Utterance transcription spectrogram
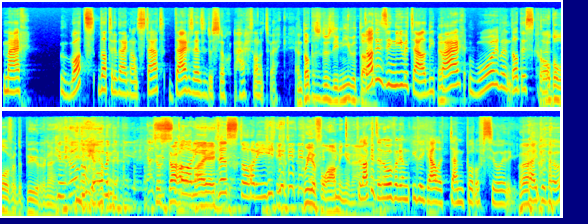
Maar wat dat er daar dan staat, daar zijn ze dus nog hard aan het werk. En dat is dus die nieuwe taal. Dat is die nieuwe taal. Die Ja. paar woorden, dat is de Groddel over de buren. Hè. geroddel over de buren. Ja. De story, de story. Goeie Vlamingen. eigenlijk. Klachten over een illegale tempel of zo. I don't know.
